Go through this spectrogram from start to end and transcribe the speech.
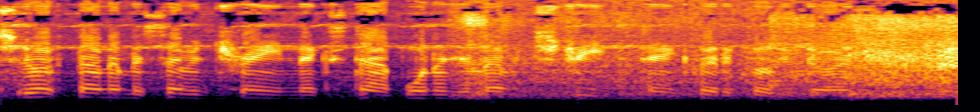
This is northbound number 7 train. Next stop, 111th Street. Stand clear to closing doors.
